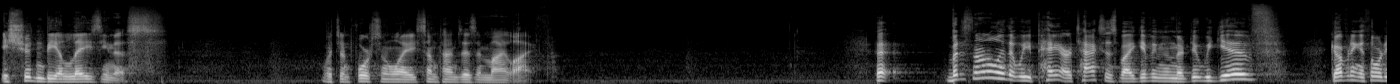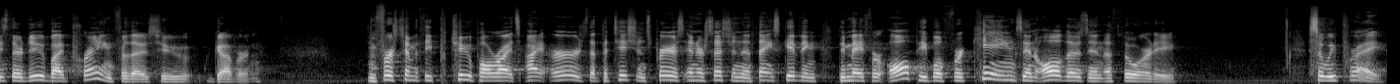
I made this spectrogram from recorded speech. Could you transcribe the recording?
It shouldn't be a laziness, which unfortunately sometimes is in my life. Uh, but it's not only that we pay our taxes by giving them their due, we give governing authorities their due by praying for those who govern. In 1 Timothy 2, Paul writes, I urge that petitions, prayers, intercession, and thanksgiving be made for all people, for kings and all those in authority. So we pray.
